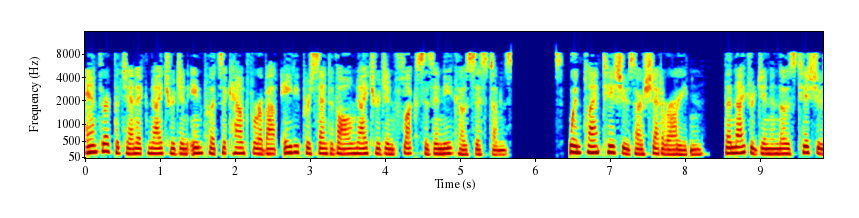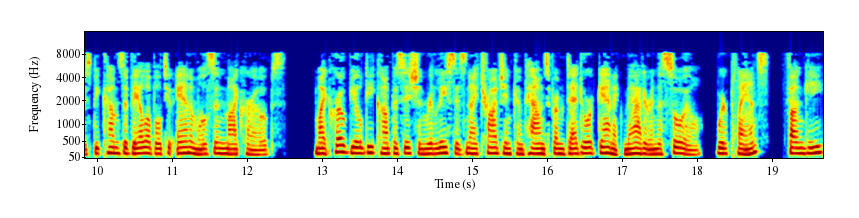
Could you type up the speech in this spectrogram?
Anthropogenic nitrogen inputs account for about 80% of all nitrogen fluxes in ecosystems. When plant tissues are shed or are eaten, the nitrogen in those tissues becomes available to animals and microbes. Microbial decomposition releases nitrogen compounds from dead organic matter in the soil, where plants, fungi,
